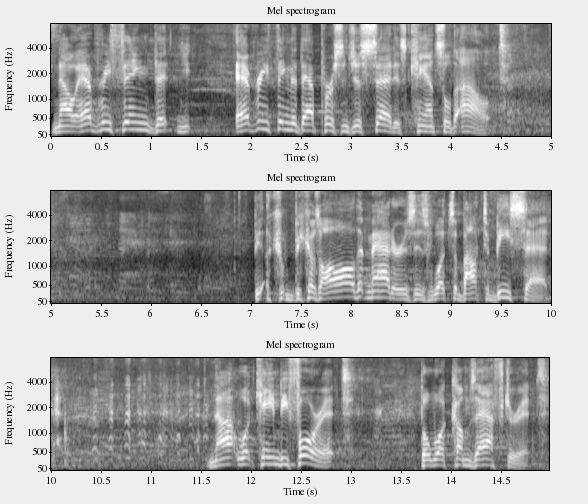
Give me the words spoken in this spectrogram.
Now, everything that, you, everything that that person just said is canceled out. Because all that matters is what's about to be said, not what came before it, but what comes after it.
